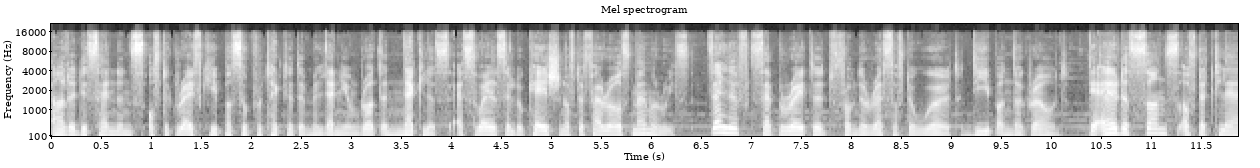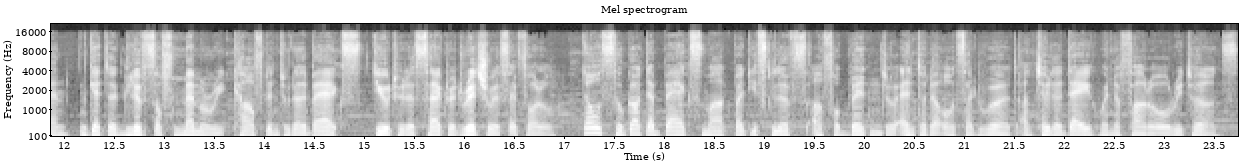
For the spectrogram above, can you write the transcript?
are the descendants of the gravekeepers who protected the Millennium Rod and Necklace as well as the location of the pharaoh's memories. They lived separated from the rest of the world, deep underground. The eldest sons of that clan get the glyphs of memory carved into their bags, due to the sacred rituals they follow. Those who got their bags marked by these glyphs are forbidden to enter the outside world until the day when the pharaoh returns.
